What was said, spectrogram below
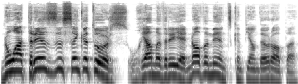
Não há 13 sem 14. O Real Madrid é novamente campeão da Europa.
